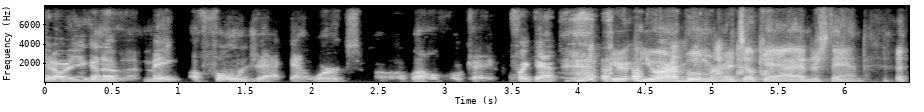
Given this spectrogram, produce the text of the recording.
you know, are you going to make a phone jack that works? Oh, well, okay, forget. You're, you are a boomer. It's okay. I understand. a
